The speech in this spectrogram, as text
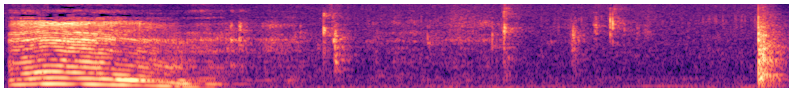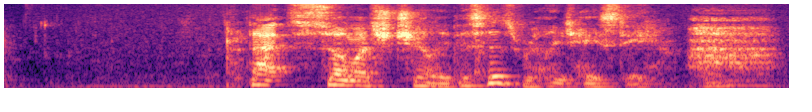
Mmm. That's so much chili. This is really tasty.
